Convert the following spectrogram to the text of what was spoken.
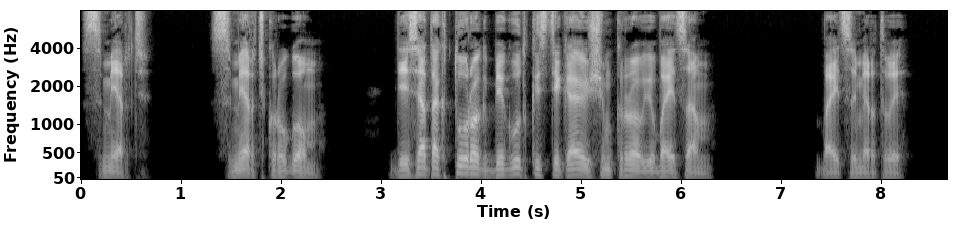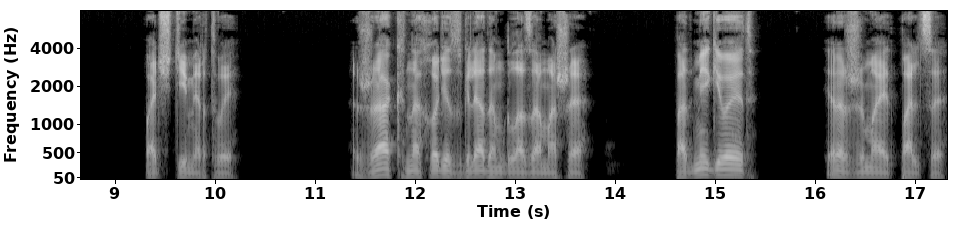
Смерть. Смерть кругом. Десяток турок бегут к истекающим кровью бойцам. Бойцы мертвы. Почти мертвы. Жак находит взглядом глаза Маше. Подмигивает и разжимает пальцы.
